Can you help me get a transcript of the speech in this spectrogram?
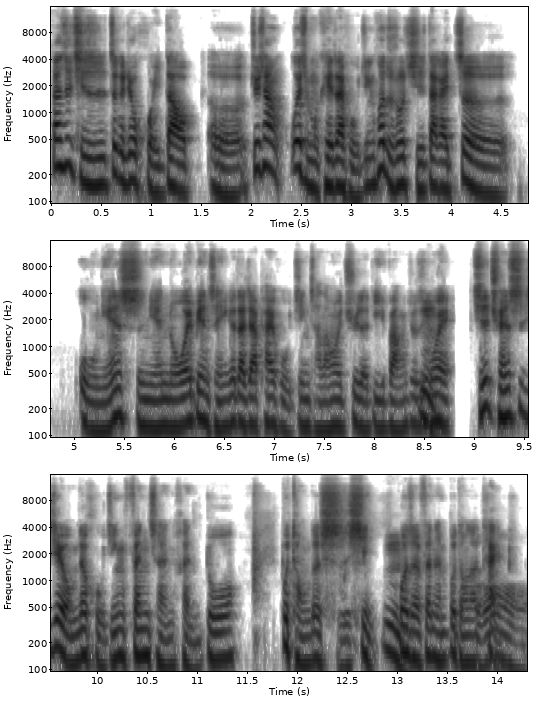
但是其实这个就回到呃，就像为什么可以在虎鲸，或者说其实大概这五年十年，挪威变成一个大家拍虎鲸常常会去的地方，就是因为其实全世界我们的虎鲸分成很多不同的食性，嗯。或者分成不同的 type。哦，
